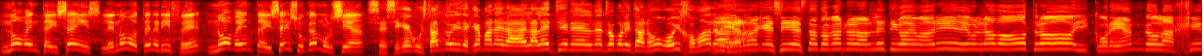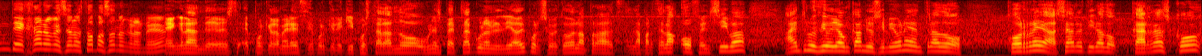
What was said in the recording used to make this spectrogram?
96 Lenovo Tenerife, 96 UCAM Murcia. Se sigue gustando y de qué manera el Atleti en el Metropolitano. Hugo, hijo, madre La mía. verdad que sí, está tocando el Atlético de Madrid de un lado a otro y coreando la gente, Jano, que se lo está pasando en grande. ¿eh? En grande, porque lo merece, porque el equipo está dando un espectáculo en el día de hoy, por, sobre todo en la, par- la parcela ofensiva. Ha introducido ya un cambio Simeone, ha entrado Correa, se ha retirado Carrasco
